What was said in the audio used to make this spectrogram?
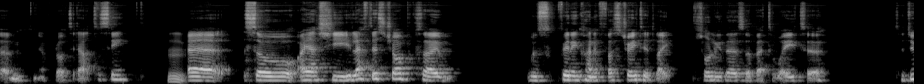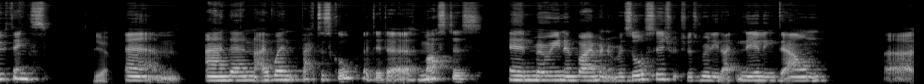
um, you know, floated out to sea. Hmm. Uh, so I actually left this job because I was feeling kind of frustrated. Like, surely there's a better way to to do things. Yeah. Um, and then I went back to school. I did a master's in marine environment and resources, which was really like nailing down uh,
